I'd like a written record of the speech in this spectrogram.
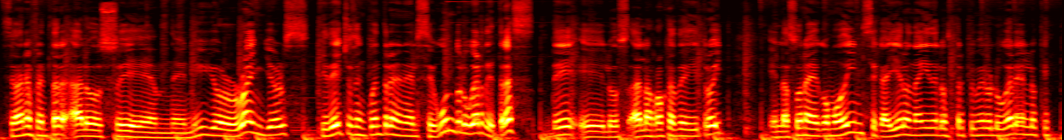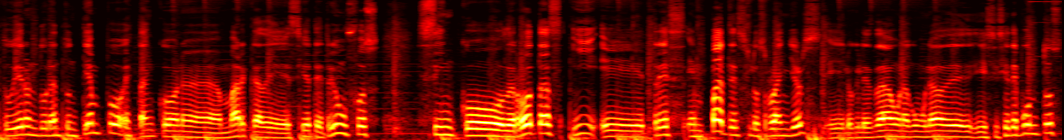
Se van a enfrentar a los New York Rangers, que de hecho se encuentran en el segundo lugar detrás de los Alas Rojas de Detroit. En la zona de Comodín se cayeron ahí de los tres primeros lugares en los que estuvieron durante un tiempo. Están con marca de 7 triunfos, 5 derrotas y 3 empates los Rangers que les da un acumulado de 17 puntos.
